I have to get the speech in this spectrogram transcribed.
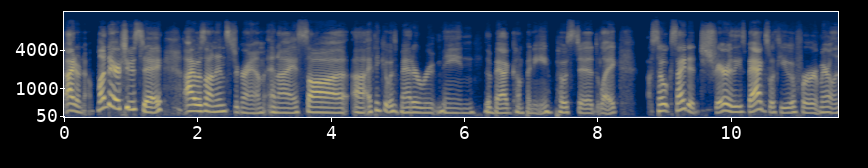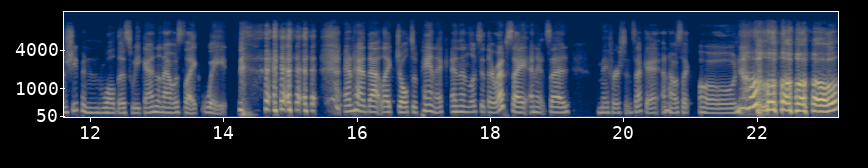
I don't know, Monday or Tuesday, I was on Instagram and I saw, uh, I think it was Madder Root Maine, the bag company, posted like, so excited to share these bags with you for Maryland Sheep and Wool this weekend. And I was like, wait, and had that like jolt of panic. And then looked at their website and it said, May 1st and 2nd. And I was like, oh no.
